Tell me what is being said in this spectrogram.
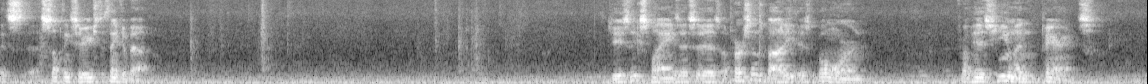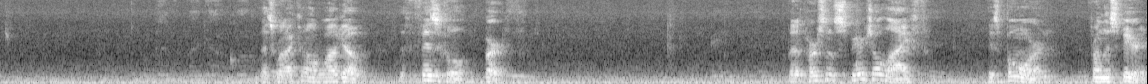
It's uh, something serious to think about. Jesus explains and says, a person's body is born from his human parents. That's what I called a while ago the physical birth. But a person's spiritual life is born from the Spirit,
